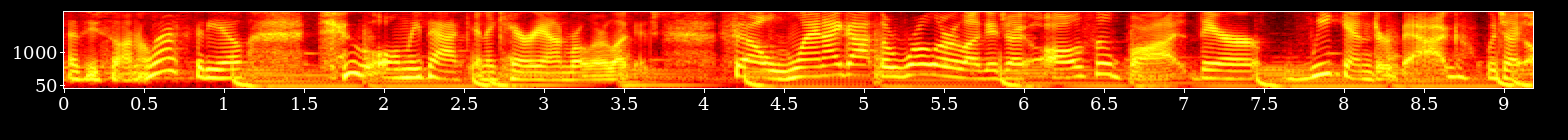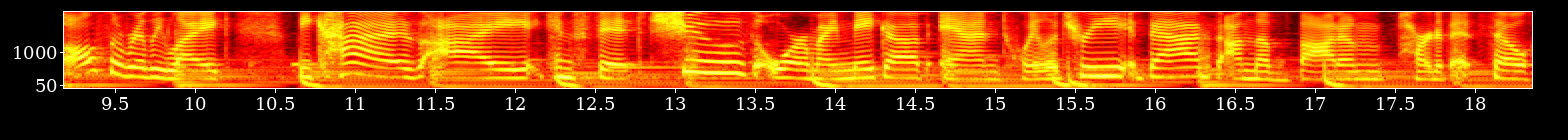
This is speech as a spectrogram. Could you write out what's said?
as you saw in the last video, to only pack in a carry-on roller luggage. So when I got the roller luggage, I also bought their weekender bag, which I also really like because I can fit shoes or my makeup and toiletry bags on the bottom part of it. So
